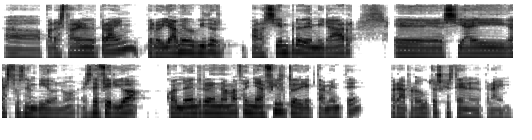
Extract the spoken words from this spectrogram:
ah, para estar en el Prime, pero ya me olvido para siempre de mirar eh, si hay gastos de envío, ¿no? Es decir, yo cuando entro en Amazon ya filtro directamente para productos que estén en el Prime.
